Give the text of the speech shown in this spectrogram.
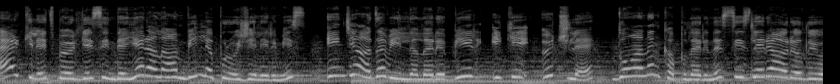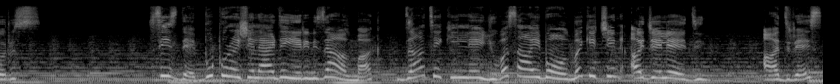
Erkilet bölgesinde yer alan villa projelerimiz İnceada Villaları 1, 2, 3 ile doğanın kapılarını sizlere aralıyoruz. Siz de bu projelerde yerinizi almak, Dağtekin'le yuva sahibi olmak için acele edin. Adres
